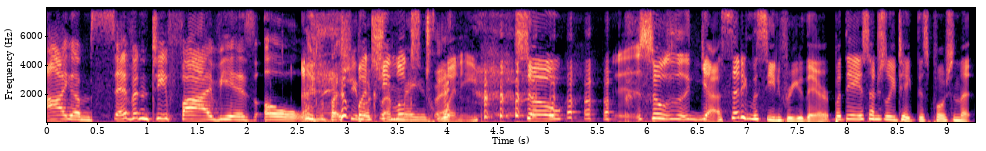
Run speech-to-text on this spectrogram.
I am 75 years old. But she but looks she amazing. looks twenty. So, so yeah, setting the scene for you there. But they essentially take this potion that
